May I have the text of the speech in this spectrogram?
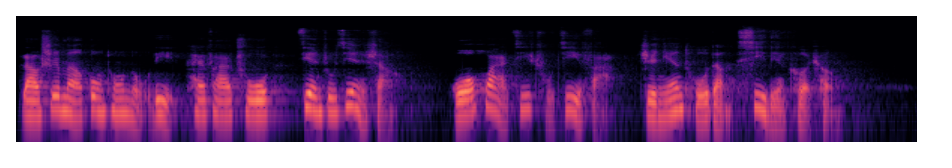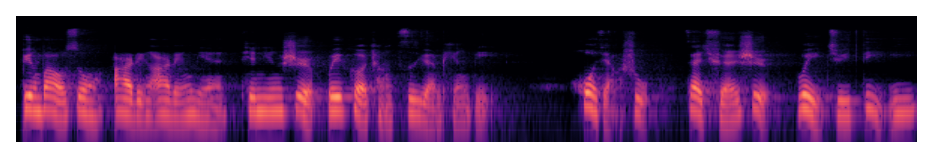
老师们共同努力，开发出建筑鉴赏、国画基础技法、纸粘土等系列课程，并报送2020年天津市微课程资源评比，获奖数在全市位居第一。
